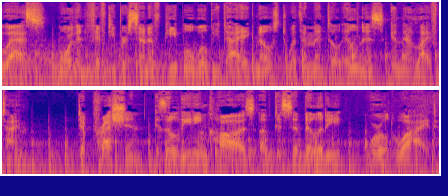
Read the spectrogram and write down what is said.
U.S., more than 50% of people will be diagnosed with a mental illness in their lifetime. Depression is a leading cause of disability worldwide.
